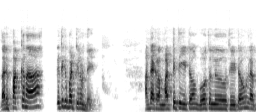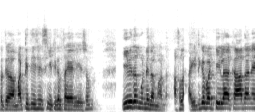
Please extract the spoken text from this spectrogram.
దాని పక్కన ఇటుక బట్టీలు ఉండేవి. అంటే అక్కడ మట్టి తీయటం గోతులు తీయటం లేకపోతే ఆ మట్టి తీసేసి ఇటుకలు తయారు చేసాం. ఈ విధంగా ఉండేదన్నమాట. అసలు ఆ ఇటుక బట్టీలా కాదనే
